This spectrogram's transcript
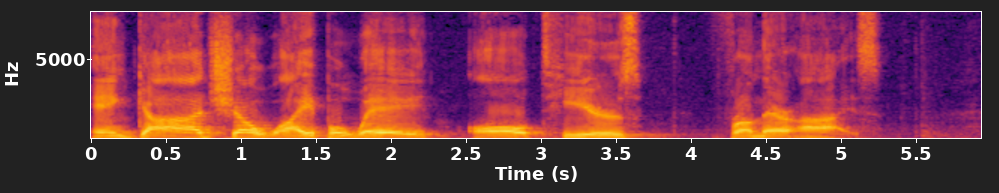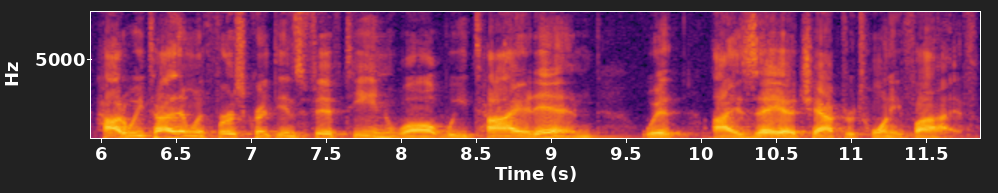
and God shall wipe away all tears from their eyes. How do we tie them with 1 Corinthians 15? Well, we tie it in with Isaiah chapter 25.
